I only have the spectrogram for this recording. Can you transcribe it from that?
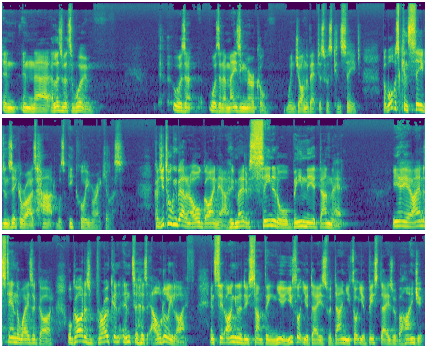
in, in uh, Elizabeth's womb was, a, was an amazing miracle when John the Baptist was conceived. But what was conceived in Zechariah's heart was equally miraculous. Because you're talking about an old guy now who may have seen it all, been there, done that. Yeah, yeah, I understand the ways of God. Well, God has broken into his elderly life and said, I'm going to do something new. You thought your days were done. You thought your best days were behind you.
